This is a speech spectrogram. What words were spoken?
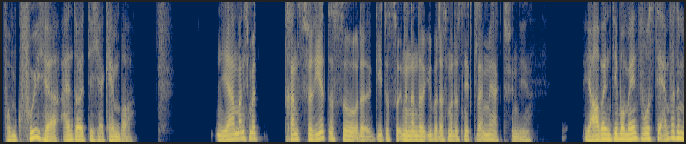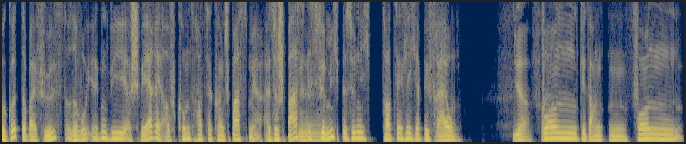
vom Gefühl her eindeutig erkennbar. Ja, manchmal transferiert das so oder geht es so ineinander über, dass man das nicht gleich merkt, finde ich. Ja, aber in dem Moment, wo es dir einfach nicht mehr gut dabei fühlst oder wo irgendwie eine Schwere aufkommt, hat es ja keinen Spaß mehr. Also Spaß Ja, ist für mich persönlich tatsächlich eine Befreiung Ja, von Gedanken, von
